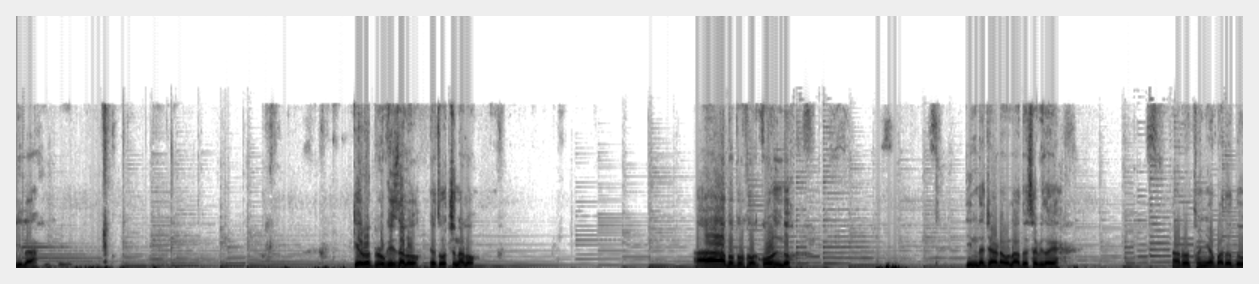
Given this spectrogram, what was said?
দিলা ke rot rogi zalo ya to chna lo a ah, ba ba ba kon do. Tinda chada ola to sabida ya aro thonya pata to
